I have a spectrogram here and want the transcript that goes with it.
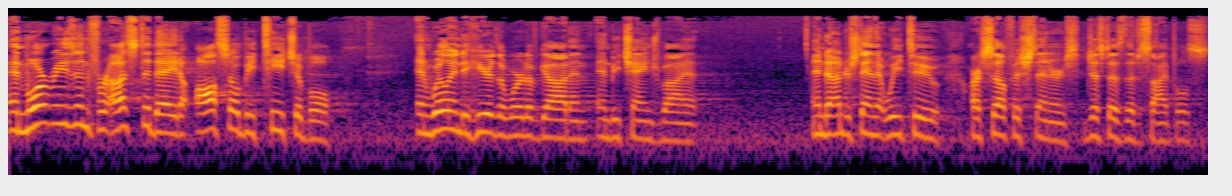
and more reason for us today to also be teachable and willing to hear the word of God and, and be changed by it. And to understand that we too are selfish sinners, just as the disciples.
